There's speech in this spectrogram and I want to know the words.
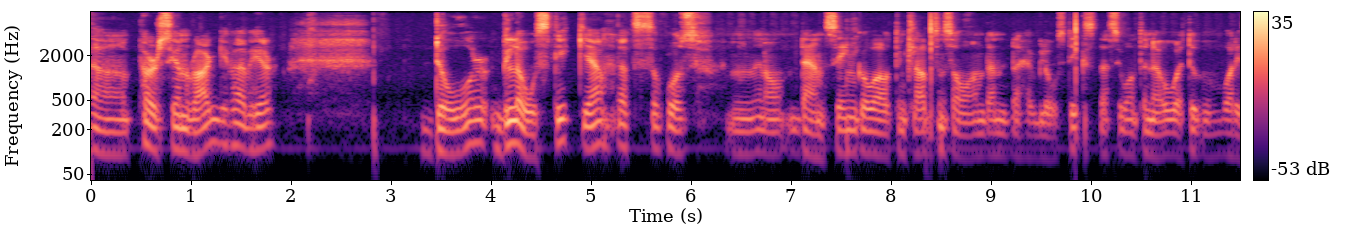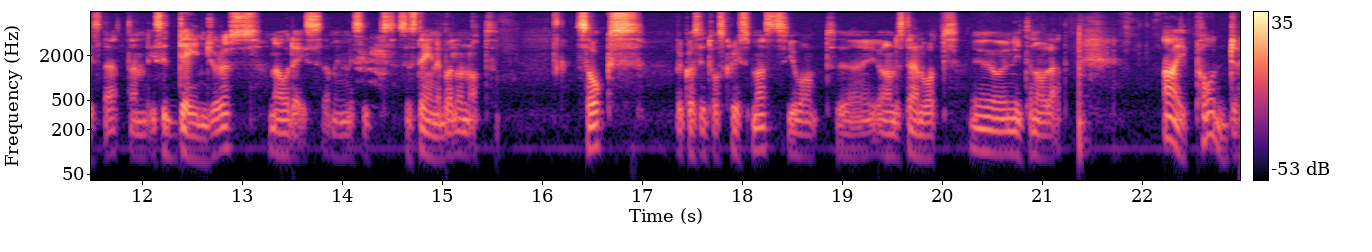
Uh, Persian rug you have here door glow stick yeah that's of course mm, you know dancing go out in clubs and so on then they have glow sticks that's you want to know what, to, what is that and is it dangerous nowadays? I mean is it sustainable or not? Socks because it was christmas you want uh, you understand what you need to know that. ipod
